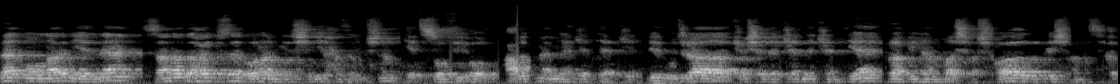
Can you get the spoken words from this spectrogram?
ben onların yerine sana daha güzel olan bir şeyi hazırlamışım. Git sofi ol, alıp memleket terk et. Bir ucra köşede kendi kendiye Rabbiyle baş başa kal, beş namazı kıl.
